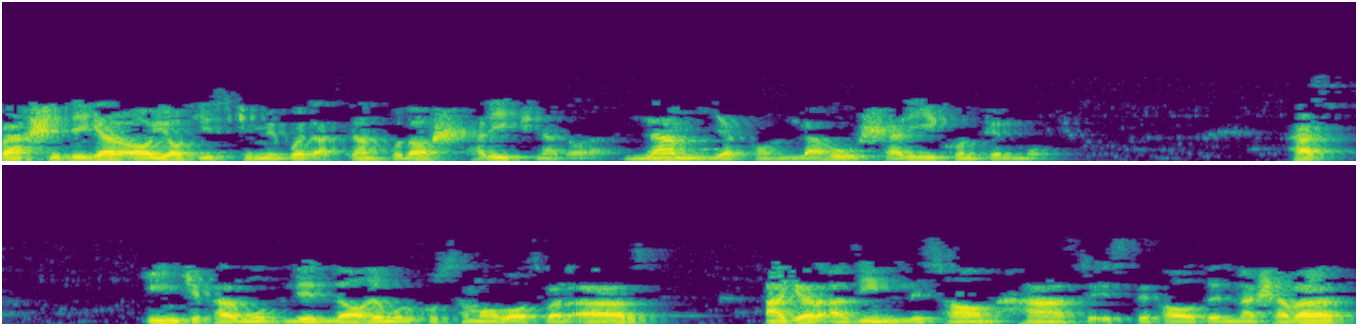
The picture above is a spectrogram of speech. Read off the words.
بخش دیگر آیاتی است که می‌گوید اصلا خدا شریک ندارد. لم یکن له شریک فی الملک. پس این که فرمود لله ملک السماوات و الارض اگر از این لسان حصر استفاده نشود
